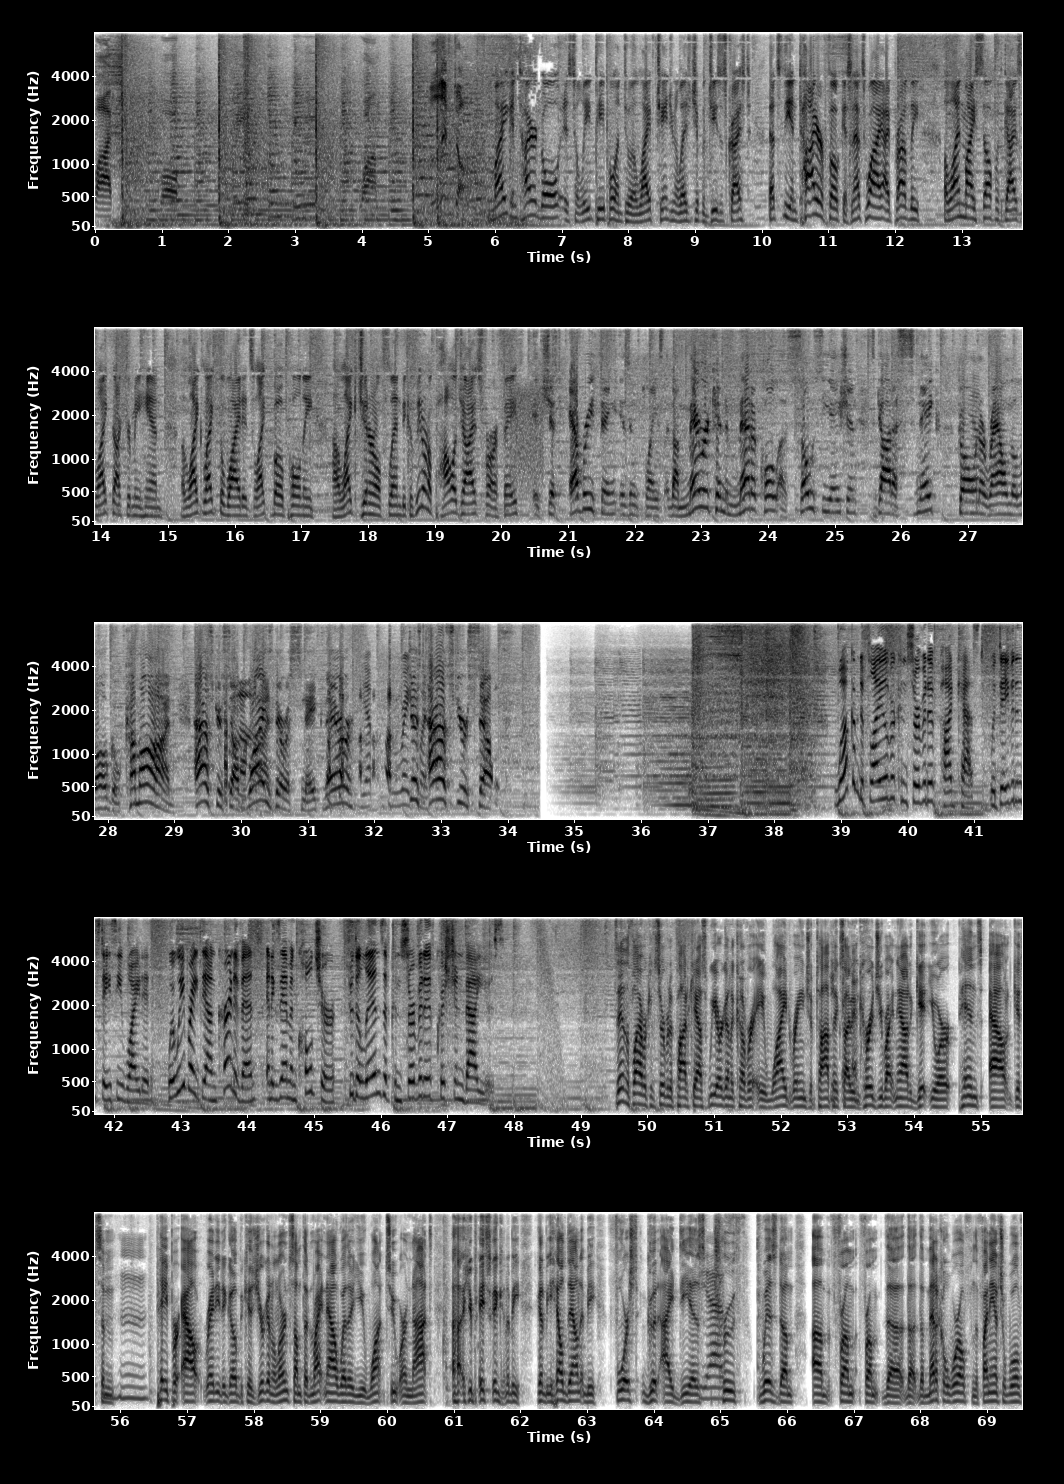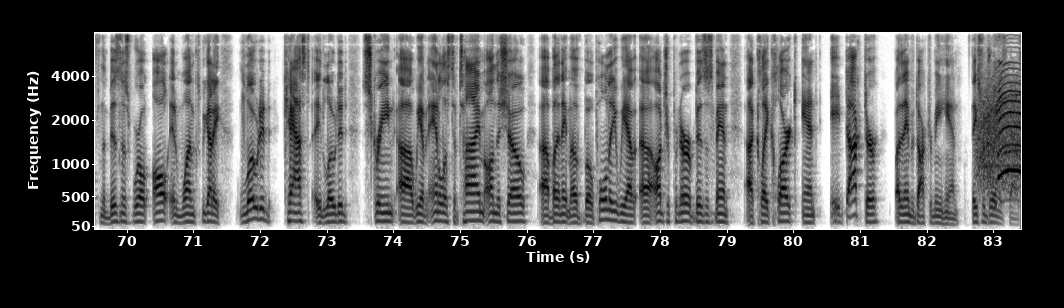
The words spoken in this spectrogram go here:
Five, four, three, two, one. Liftoff. My entire goal is to lead people into a life changing relationship with Jesus Christ. That's the entire focus. And that's why I proudly align myself with guys like Dr. Meehan, uh, like like the Whiteds, like Bo Polney, uh, like General Flynn, because we don't apologize for our faith. It's just everything is in place. The American Medical Association has got a snake going around the logo. Come on. Ask yourself, why is there a snake there? Yep. Great Just question. ask yourself. Welcome to Flyover Conservative Podcast with David and Stacy Whited, where we break down current events and examine culture through the lens of conservative Christian values. Today on the Flyover Conservative Podcast, we are going to cover a wide range of topics. I encourage you right now to get your pens out, get some Mm-hmm. paper out, ready to go because you're going to learn something right now, whether you want to or not. Uh, you're basically going to be going to be held down and be forced good ideas, Yes. truth, wisdom um, from from the, the the medical world, from the financial world, from the business world, all in one. 'Cause we got a loaded cast, a loaded screen. Uh, we have an analyst of time on the show uh, by the name of Bo Polney. We have uh, entrepreneur, businessman uh, Clay Clark, and a doctor by the name of Dr. Meehan. Thanks for joining us, guys.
